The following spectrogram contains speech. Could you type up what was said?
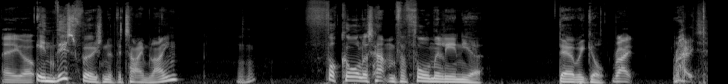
There you go. In this version of the timeline, mm-hmm. fuck all has happened for four million year. There we go. right, right.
